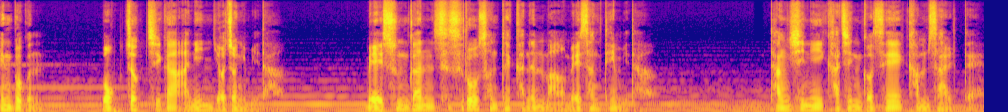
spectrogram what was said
행복은 목적지가 아닌 여정입니다. 매 순간 스스로 선택하는 마음의 상태입니다. 당신이 가진 것에 감사할 때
